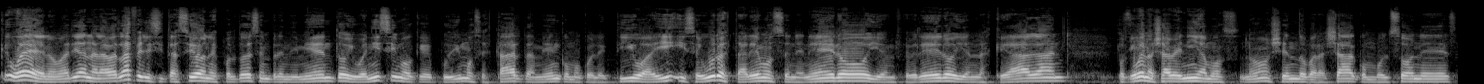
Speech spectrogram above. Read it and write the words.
Qué bueno, Mariana, la verdad felicitaciones por todo ese emprendimiento y buenísimo que pudimos estar también como colectivo ahí y seguro estaremos en enero y en febrero y en las que hagan, porque bueno, ya veníamos, ¿no? Yendo para allá con bolsones,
